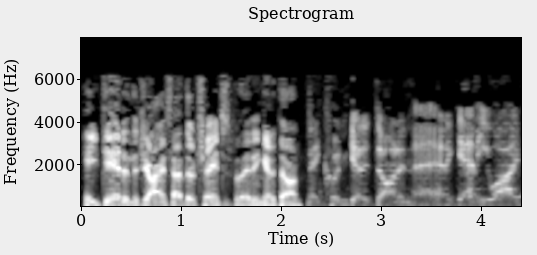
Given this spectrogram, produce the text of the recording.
he did and the Giants had their chances but they didn't get it done. They couldn't get it done and and again, Eli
